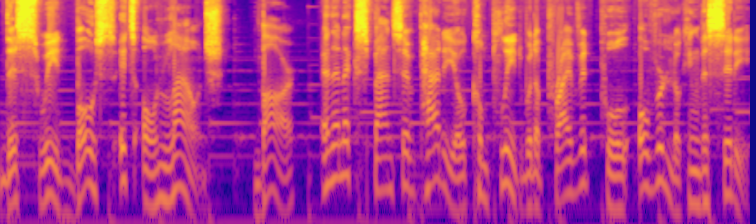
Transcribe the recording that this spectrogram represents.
This suite boasts its own lounge, bar, and an expansive patio complete with a private pool overlooking the city.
